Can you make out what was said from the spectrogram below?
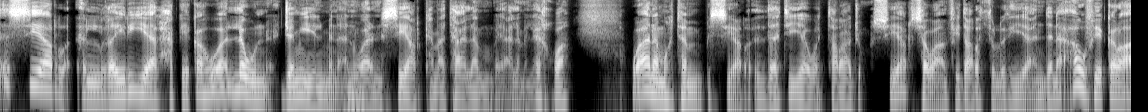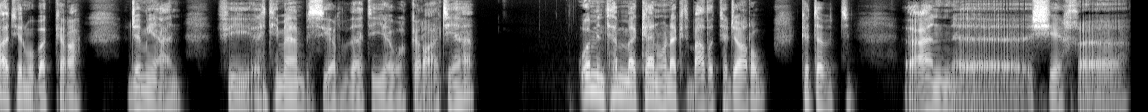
السير الغيرية الحقيقة هو لون جميل من أنواع السير كما تعلم ويعلم الإخوة وأنا مهتم بالسير الذاتية والتراجم السير سواء في دار الثلثية عندنا أو في قراءاتي المبكرة جميعا في اهتمام بالسير الذاتية وقراءتها. ومن ثم كان هناك بعض التجارب. كتبت عن آه، الشيخ آه،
